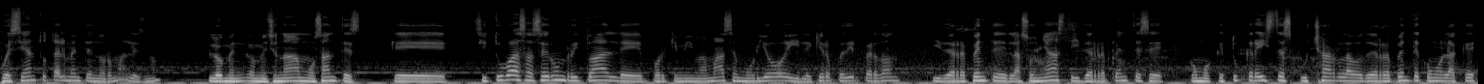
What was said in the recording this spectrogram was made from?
pues sean totalmente normales, ¿no? Lo, lo mencionábamos antes, que si tú vas a hacer un ritual de porque mi mamá se murió y le quiero pedir perdón, y de repente la soñaste y de repente se como que tú creíste escucharla o de repente como la que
